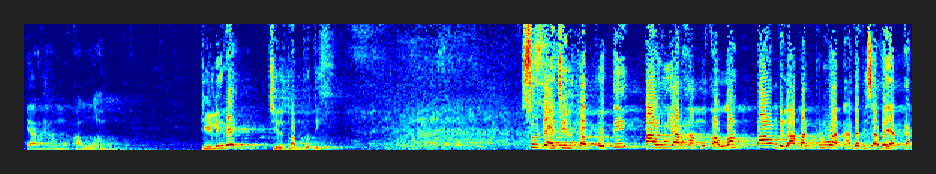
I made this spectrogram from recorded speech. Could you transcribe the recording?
ya rahamukallah. Dilirik jilbab putih. Sudah jilbab putih, tahu yarhamukallah, tahun 80-an. Anda bisa bayangkan,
